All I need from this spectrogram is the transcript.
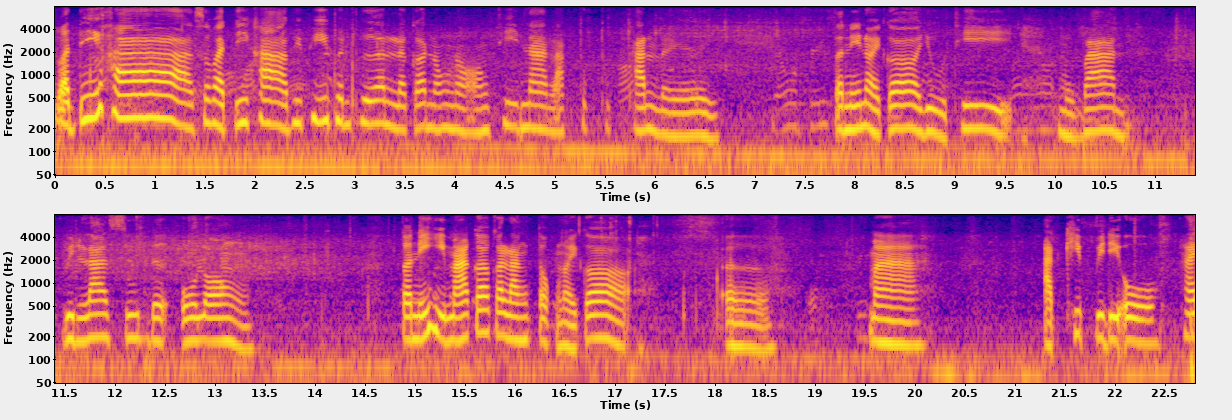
สวัสดีค่ะ สวัสดีค่ะ พี่ๆเพื่อนๆ แล้วก็น้องๆที่น่ารักทุกๆท่านเลย ตอนนี้หน่อยก็อยู่ที่หมู่บ้านวิลล่าซูเดอโอลอง ตอนนี้หิมะก็กำลังตกหน่อยก็เออมาอัดคลิปวิดีโอให้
